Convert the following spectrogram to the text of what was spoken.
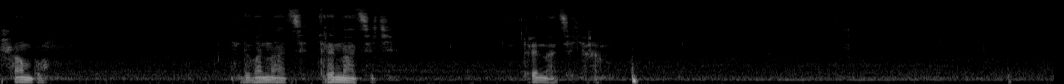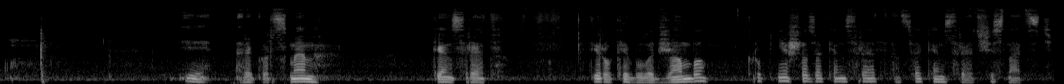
Шамбо. 12, 13. 13 грам. І рекордсмен Кенсред. Ті роки було Джамбо крупніша за Кенсред, а це Кенсред 16.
